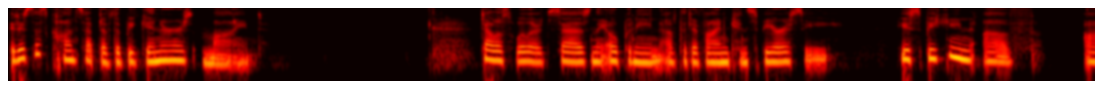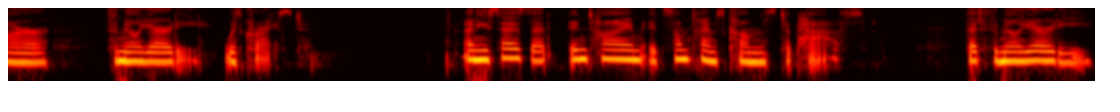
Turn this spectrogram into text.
It is this concept of the beginner's mind. Dallas Willard says in the opening of The Divine Conspiracy He's speaking of our familiarity with Christ. And he says that in time, it sometimes comes to pass that familiarity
